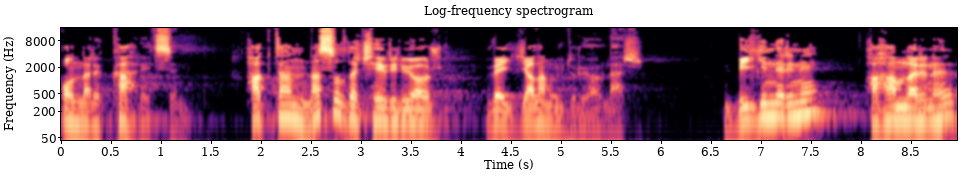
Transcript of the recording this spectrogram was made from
onları kahretsin. Hak'tan nasıl da çevriliyor ve yalan uyduruyorlar. Bilginlerini, hahamlarını,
